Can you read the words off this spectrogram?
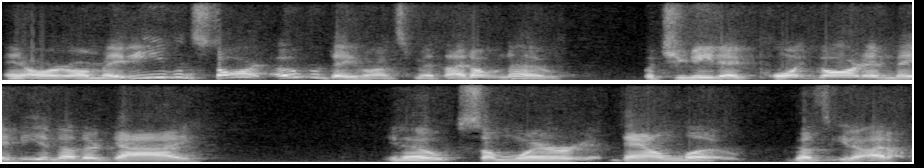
and or, or maybe even start over Deivon Smith. I don't know but you need a point guard and maybe another guy, you know, somewhere down low. Because, you know, I don't,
